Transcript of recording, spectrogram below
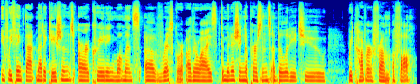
If we think that medications are creating moments of risk or otherwise diminishing the person's ability to recover from a fall.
